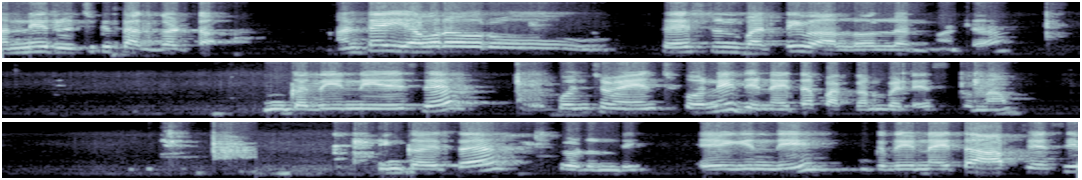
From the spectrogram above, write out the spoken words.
అన్ని రుచికి తగ్గట్టు. అంటే ఎవరెవరు టేస్ట్ని బట్టి వాళ్ళ వాళ్ళు అనమాట ఇంకా దీన్ని వేస్తే కొంచెం వేయించుకొని దీన్ని అయితే పక్కన పెట్టేసుకున్నాం ఇంకా అయితే చూడండి ఏగింది ఇంకా దీన్ని అయితే ఆఫ్ చేసి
